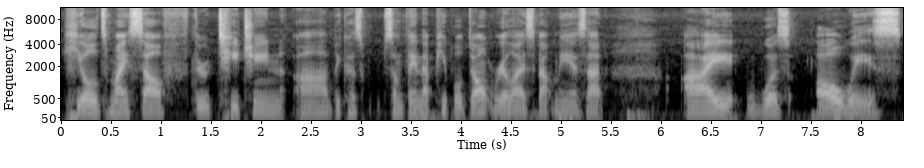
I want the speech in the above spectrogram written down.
healed myself through teaching uh, because something that people don't realize about me is that I was always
